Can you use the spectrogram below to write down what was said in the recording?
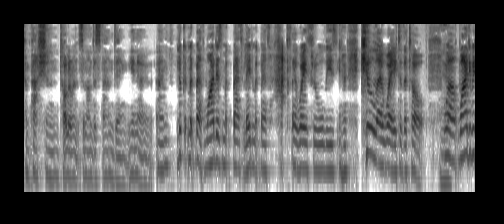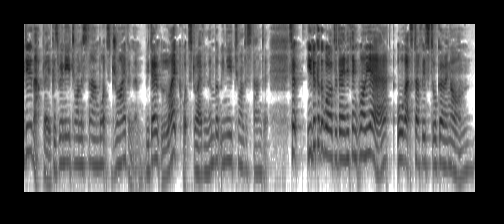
compassion, tolerance, and understanding. You know, um, look at Macbeth. Why does Macbeth, Lady Macbeth, hack their way through all these? You know, kill their way to the top. Well, why do we do that play? Because we need to understand what's driving them. We don't like what's driving them, but we need to understand it. So you look at the world today and you think, well, yeah, all that stuff is still going on.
